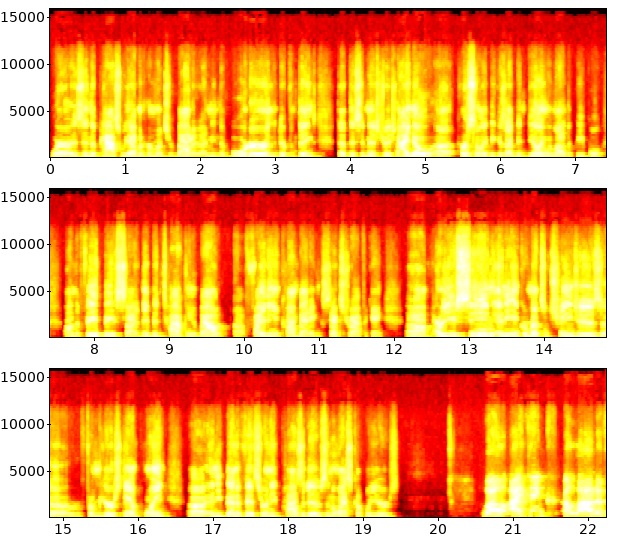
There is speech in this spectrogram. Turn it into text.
Whereas in the past, we haven't heard much about it. I mean, the border and the different things that this administration, I know uh, personally because I've been dealing with a lot of the people on the faith based side, they've been talking about uh, fighting and combating sex trafficking. Um, are you seeing any incremental changes uh, from your standpoint, uh, any benefits or any positives in the last couple of years? Well, I think a lot of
